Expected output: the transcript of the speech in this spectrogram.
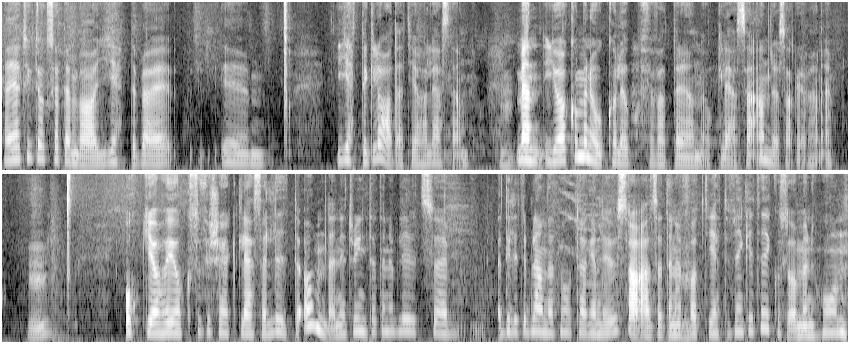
ja, jag tyckte också att den var jättebra. Jag är, eh, jätteglad att jag har läst den. Mm. Men jag kommer nog kolla upp författaren och läsa andra saker av henne. Mm. Och jag har ju också försökt läsa lite om den. Jag tror inte att den har blivit så här, Det är lite blandat mottagande i USA. Alltså att den har Mm. fått jättefin kritik och så. Men hon...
